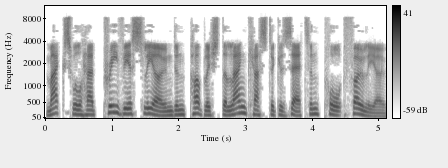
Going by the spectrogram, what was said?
Maxwell had previously owned and published the Lancaster Gazette and Portfolio.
